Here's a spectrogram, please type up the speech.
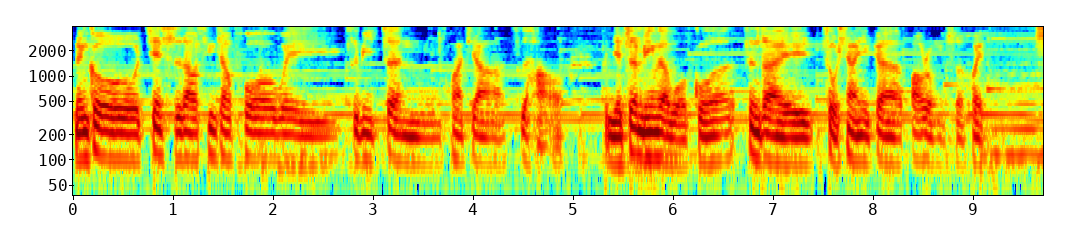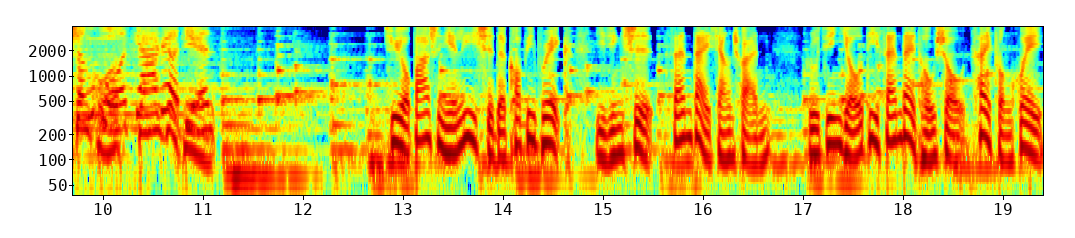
能够见识到新加坡为自闭症画家自豪，也证明了我国正在走向一个包容社会。生活加热点。具有八十年历史的 Coffee Break 已经是三代相传，如今由第三代投手蔡冯慧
